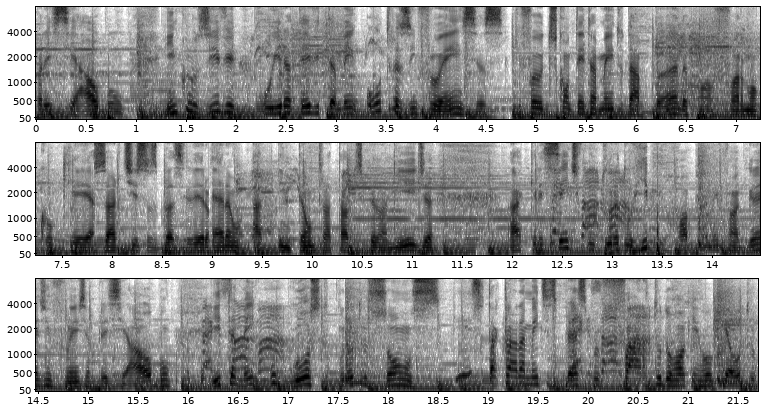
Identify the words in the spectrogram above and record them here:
para esse álbum. Inclusive, o Ira teve também outras influências, que foi o descontentamento da banda com a forma com que os artistas brasileiros eram então tratados pela mídia. A crescente cultura do hip hop também foi uma grande influência para esse álbum e também o gosto por outros sons. Isso está claramente expresso por Farto do Rock and Roll, que é outro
